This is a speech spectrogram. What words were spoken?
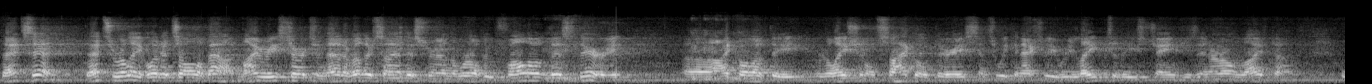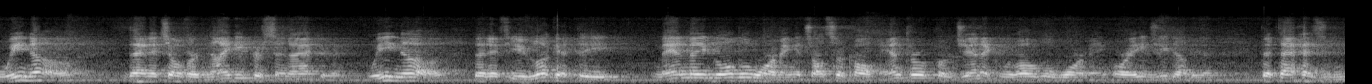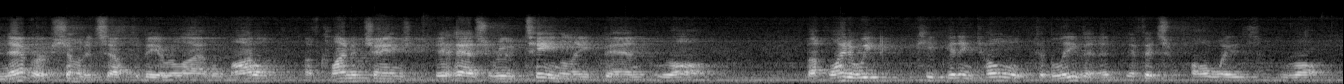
That's it. That's really what it's all about. My research and that of other scientists around the world who follow this theory, uh, I call it the relational cycle theory since we can actually relate to these changes in our own lifetime. We know that it's over 90% accurate. We know that if you look at the man-made global warming, it's also called anthropogenic global warming, or AGW, that that has never shown itself to be a reliable model of climate change. It has routinely been wrong. But why do we keep getting told to believe in it if it's always wrong?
